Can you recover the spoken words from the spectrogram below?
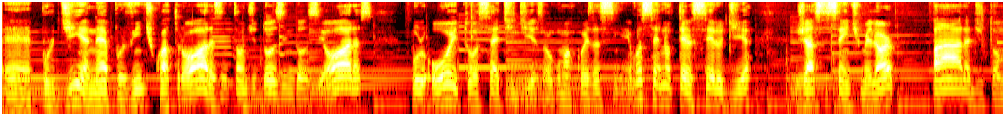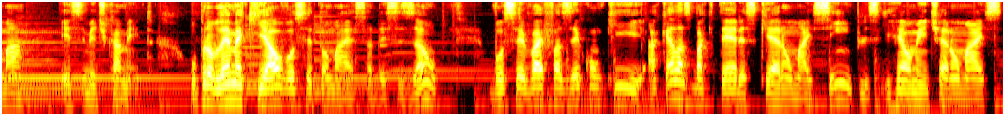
é, por dia, né, por 24 horas, então de 12 em 12 horas, por 8 ou 7 dias, alguma coisa assim. E você no terceiro dia já se sente melhor, para de tomar esse medicamento. O problema é que ao você tomar essa decisão, você vai fazer com que aquelas bactérias que eram mais simples, que realmente eram mais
